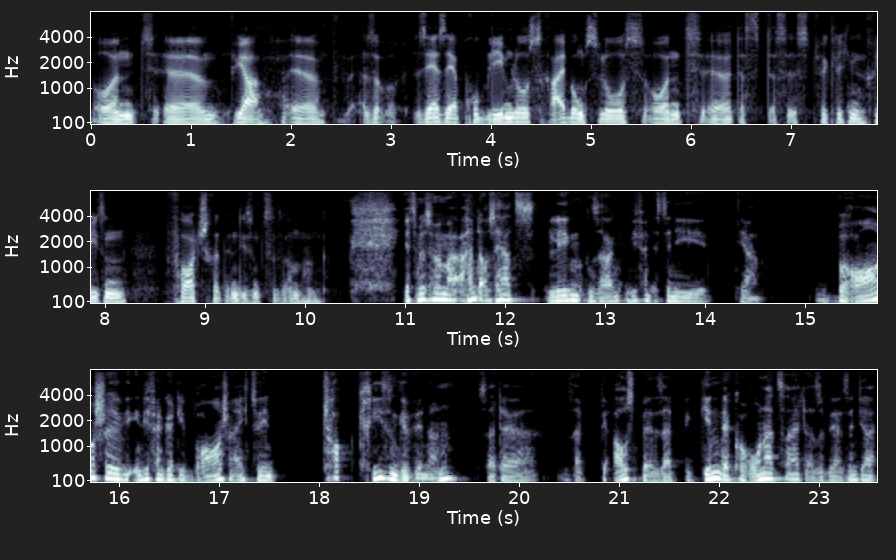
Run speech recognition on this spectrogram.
Und äh, ja, äh, also sehr, sehr problemlos, reibungslos und äh, das, das ist wirklich ein Riesenfortschritt in diesem Zusammenhang. Jetzt müssen wir mal Hand aufs Herz legen und sagen, inwiefern ist denn die ja, Branche, inwiefern gehört die Branche eigentlich zu den Top-Krisengewinnern? Seit der seit, Aus, seit Beginn der Corona-Zeit. Also wir sind ja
